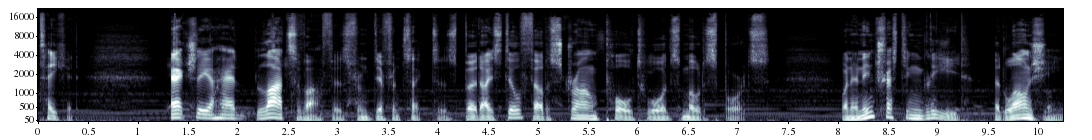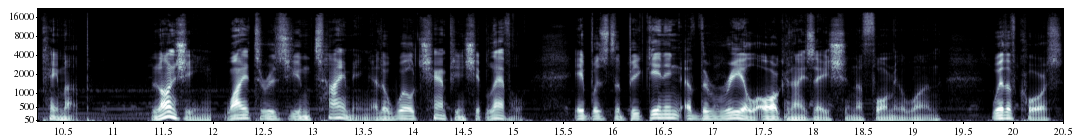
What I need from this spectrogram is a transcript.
take it. Actually, I had lots of offers from different sectors, but I still felt a strong pull towards motorsports. When an interesting lead at Longines came up. Longines wanted to resume timing at a world championship level. It was the beginning of the real organization of Formula One, with, of course,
